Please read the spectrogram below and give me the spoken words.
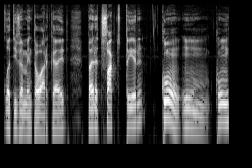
relativamente ao arcade, para de facto ter com um, com um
